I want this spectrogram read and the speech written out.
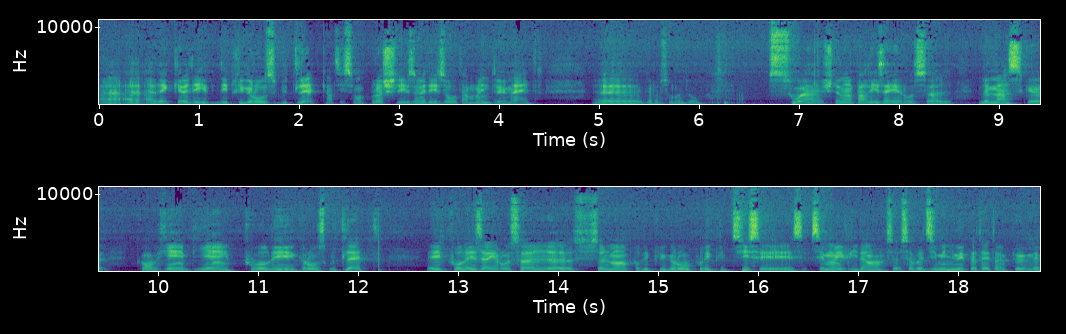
avec des, des, plus grosses gouttelettes quand ils sont proches les uns des autres, à moins de 2 mètres, grosso modo, soit justement par les aérosols. Le masque convient bien pour les grosses gouttelettes, et pour les aérosols, euh, seulement pour les plus gros, pour les plus petits, c'est moins évident. Ça, va diminuer peut-être un peu, mais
